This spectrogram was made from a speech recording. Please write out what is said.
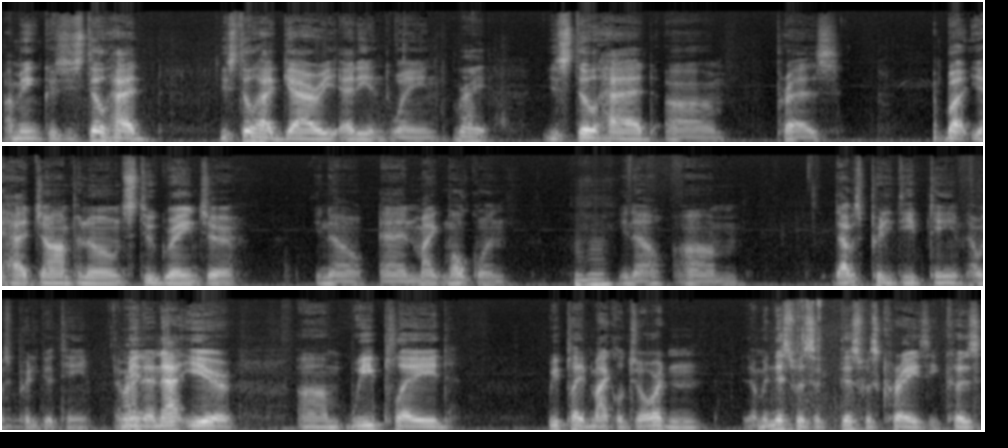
I mean, because you still had. You still had Gary, Eddie, and Dwayne. Right. You still had um, Prez, but you had John Pinone, Stu Granger, you know, and Mike Mulquin. Mm-hmm. You know, um, that was a pretty deep team. That was a pretty good team. I Right. mean, in that year, um, we played, we played Michael Jordan. I mean, this was this was crazy because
